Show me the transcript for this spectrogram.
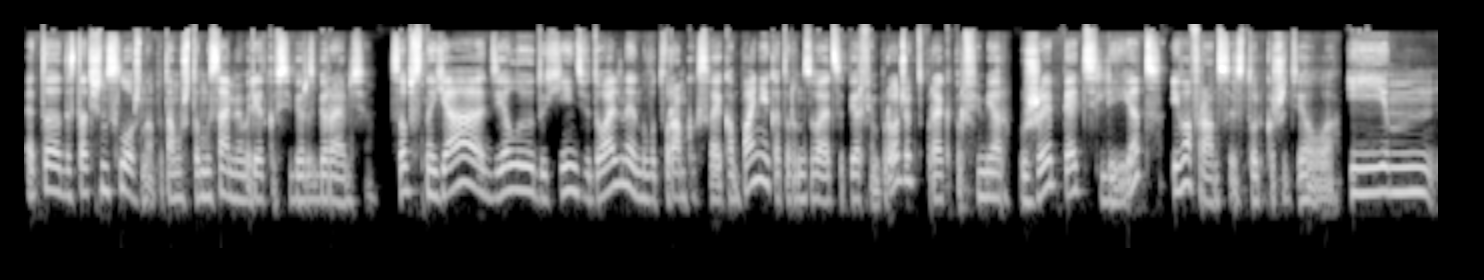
это достаточно сложно, потому что мы сами редко в себе разбираемся. Собственно, я делаю духи индивидуальные, ну вот в рамках своей компании, которая называется Perfume Project, проект парфюмер, уже пять лет. И во Франции столько же делала. И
